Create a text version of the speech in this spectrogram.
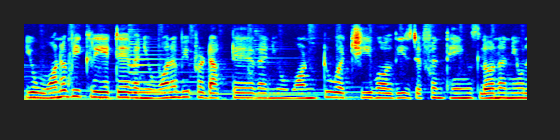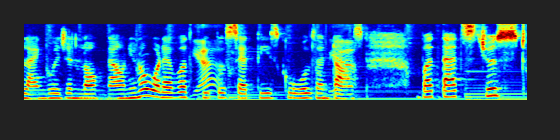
you want to be creative and you want to be productive and you want to achieve all these different things, learn a new language in lockdown, you know, whatever Yeah. people set these goals and Yeah. tasks. But that's just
